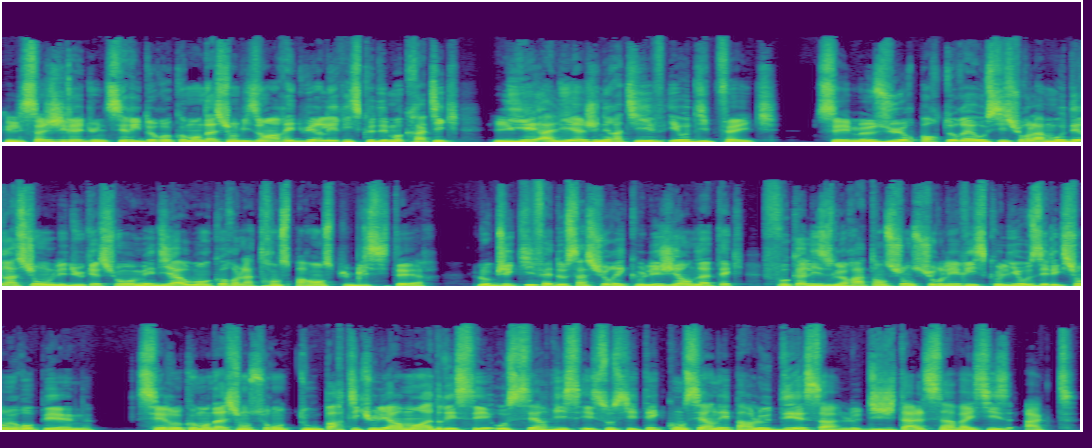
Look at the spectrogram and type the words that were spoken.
Il s'agirait d'une série de recommandations visant à réduire les risques démocratiques liés à l'IA générative et au deepfake. Ces mesures porteraient aussi sur la modération, l'éducation aux médias ou encore la transparence publicitaire. L'objectif est de s'assurer que les géants de la tech focalisent leur attention sur les risques liés aux élections européennes. Ces recommandations seront tout particulièrement adressées aux services et sociétés concernés par le DSA, le Digital Services Act.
